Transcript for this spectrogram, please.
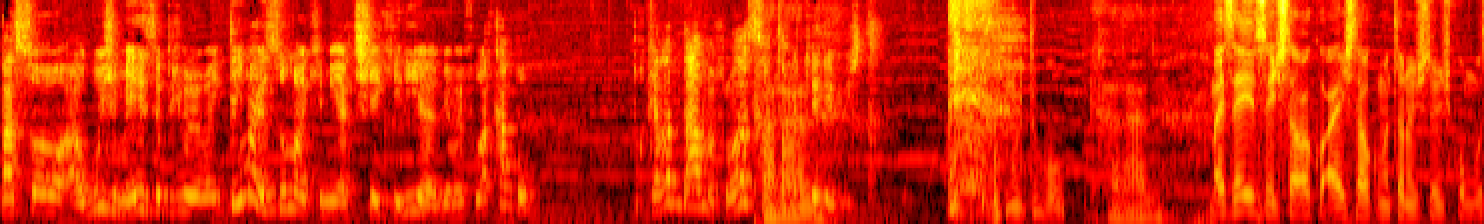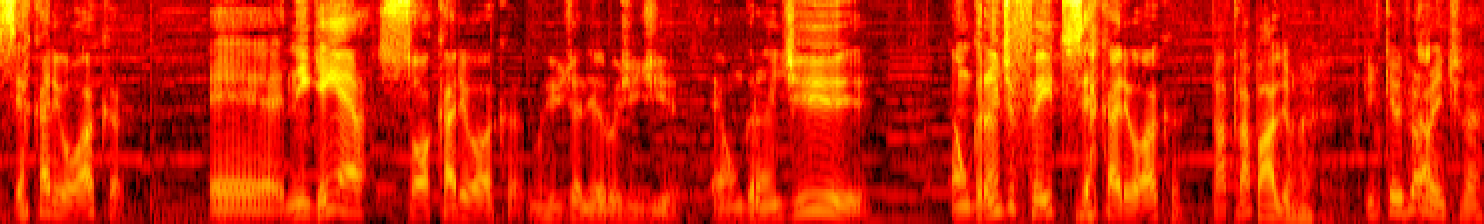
Passou alguns meses, eu pedi pra minha mãe, tem mais uma que minha tia queria? Minha mãe falou, acabou. Porque ela dava, falou, olha só, Caralho. aqui a revista. Muito bom. Caralho. Mas é isso, a gente tava, a gente tava comentando justamente como ser carioca. É, ninguém é só carioca no Rio de Janeiro hoje em dia. É um grande. É um grande feito ser carioca. Dá trabalho, né? Incrivelmente, né?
